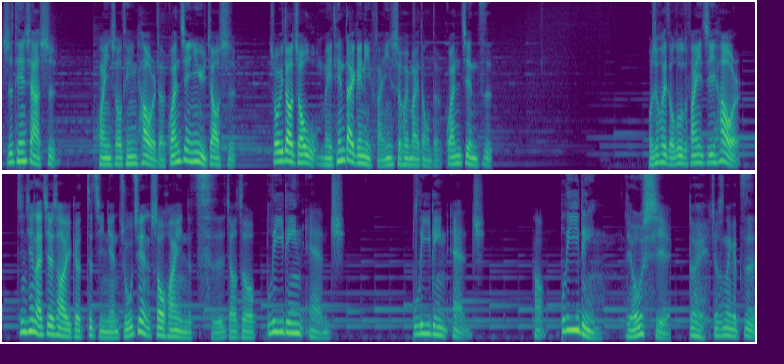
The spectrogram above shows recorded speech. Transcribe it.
知天下事。欢迎收听浩尔的关键英语教室。周一到周五，每天带给你反映社会脉动的关键字。我是会走路的翻译机浩尔。今天来介绍一个这几年逐渐受欢迎的词，叫做 bleeding edge。bleeding edge，好，bleeding 流血，对，就是那个字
